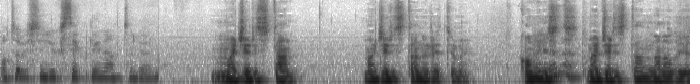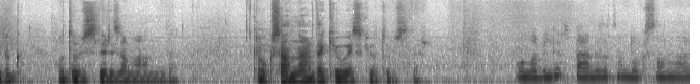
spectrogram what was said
otobüsün yüksekliğini hatırlıyorum. Macaristan. Macaristan üretimi. Komünist? Macaristan'dan alıyorduk otobüsleri zamanında. 90'lardaki o eski otobüsler. Olabilir. Ben de zaten 90'larda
